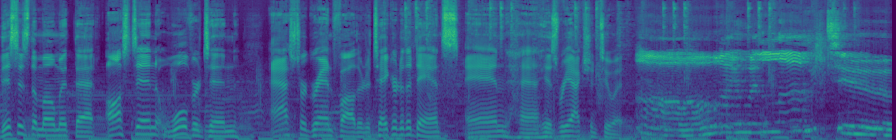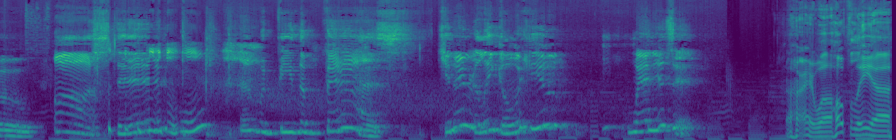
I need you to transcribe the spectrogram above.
This is the moment that Austin Wolverton asked her grandfather to take her to the dance and his reaction to it. Oh, to. Austin, that would be the best. Can I really go with you? When is it? All right. Well, hopefully uh,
